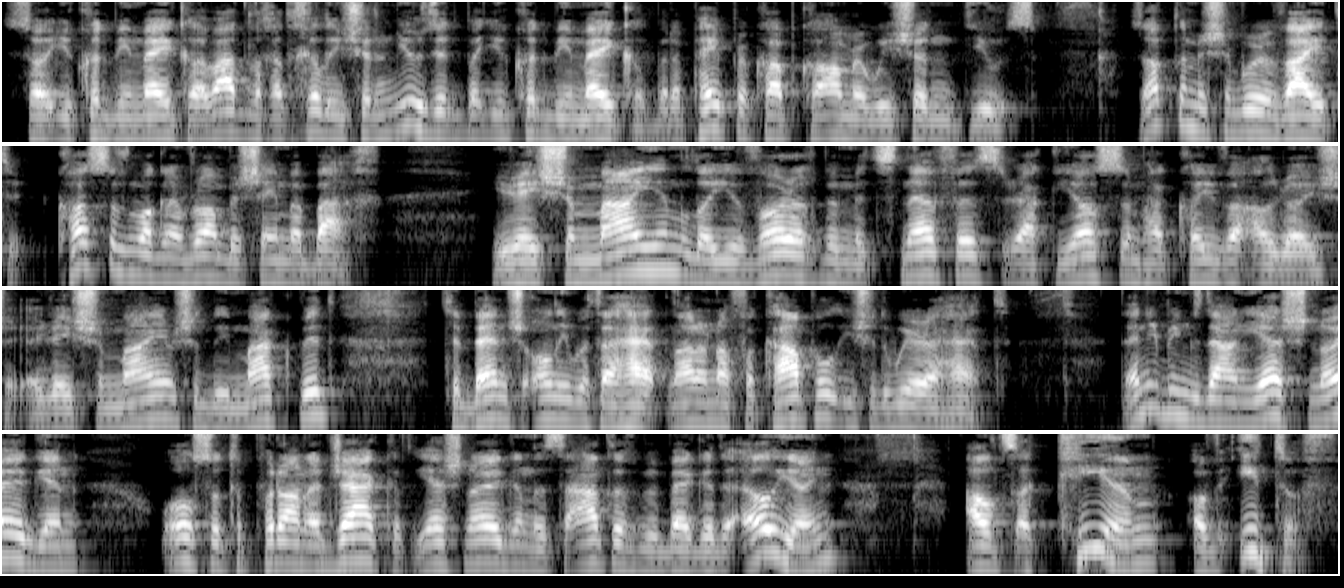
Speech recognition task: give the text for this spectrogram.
so you could be makel. Avad you shouldn't use it, but you could be makel. But a paper cup kamer we shouldn't use. Zokta Mishnabur Vaiter. Kosav Magen b'Shem Abach. Yirei Shemayim lo yivorach b'mitznefes rak yosem hakoiva al roisha. Yirei Shemayim should be makbid to bench only with a hat. Not enough a couple, you should wear a hat. Then he brings down Yesh Noyagin also to put on a jacket. Yesh Noyagin the Sa'atav b'beged elyon als a of ituf.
